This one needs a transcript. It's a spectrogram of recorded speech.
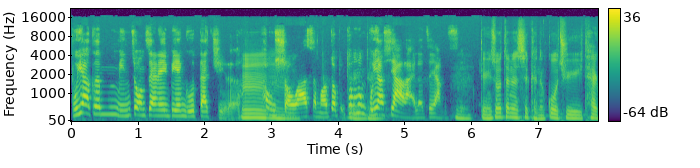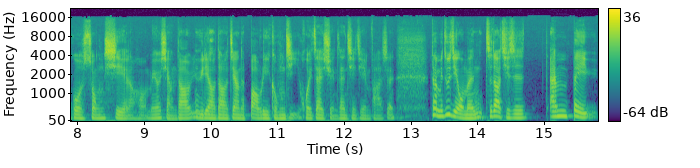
不要跟民众在那边 good touch 了，嗯，碰手啊什么都通通不要下来了，这样子。嗯，等于说真的是可能过去太过松懈了哈，没有想到。预料到这样的暴力攻击会在选战期间发生。那明珠姐，我们知道，其实安倍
